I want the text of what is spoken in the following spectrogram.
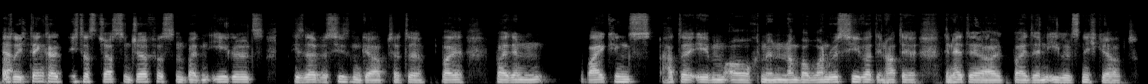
Also ja. ich denke halt nicht, dass Justin Jefferson bei den Eagles dieselbe Season gehabt hätte, weil bei den Vikings hat er eben auch einen Number One Receiver, den hat er, den hätte er halt bei den Eagles nicht gehabt.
